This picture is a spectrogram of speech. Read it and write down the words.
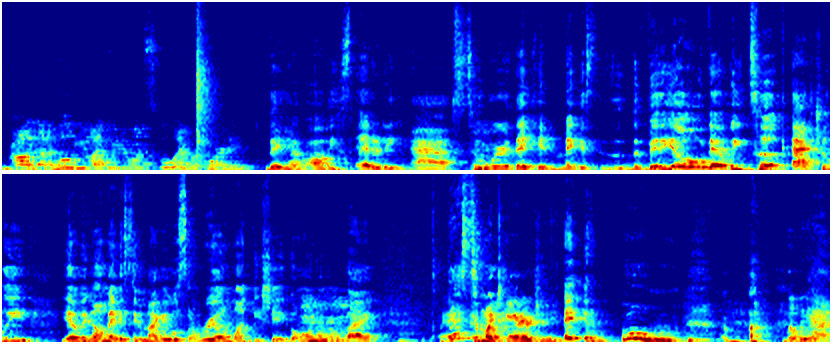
we're probably gonna boo you like we do in school and record it. They have all these editing apps to mm-hmm. where they can make it the video that we took actually. Yeah, we're gonna make it seem like it was some real monkey shit going mm-hmm. on. Like that's too much energy. It, Ooh. But we have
